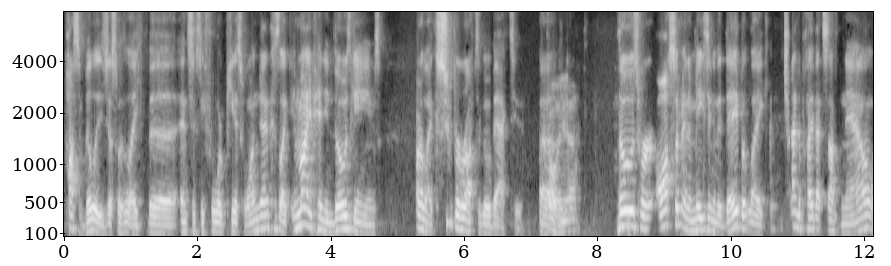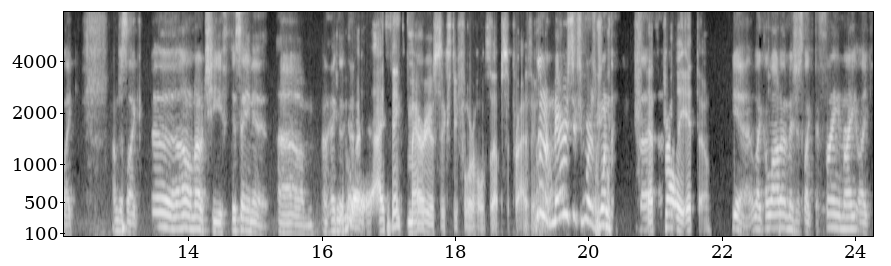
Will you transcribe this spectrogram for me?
possibilities just with like the N64 PS1 gen. Because, like, in my opinion, those games are like super rough to go back to. Uh, Oh yeah, Those were awesome and amazing in the day, but like trying to play that stuff now, like, I'm just like, uh, I don't know, Chief. This ain't it. Um, I think that, I think Mario 64 holds up surprisingly. no, no, Mario 64 is one of the. That's probably it though. yeah, like a lot of them is just like the frame rate. Like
